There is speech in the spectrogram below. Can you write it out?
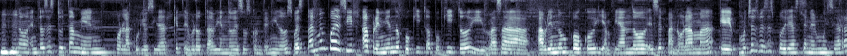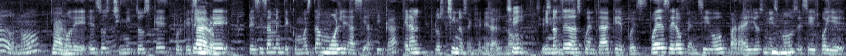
No, entonces tú también, por la curiosidad que te brota viendo esos contenidos, pues también puedes ir aprendiendo poquito a poquito y vas a abriendo un poco y ampliando ese panorama que muchas veces podrías tener muy cerrado, ¿no? Claro. Como de esos chinitos que, porque Claro. siempre, precisamente como esta mole asiática, eran los chinos en general, ¿no? Sí, sí, y no sí. te das cuenta que pues puede ser ofensivo para ellos mismos decir, oye,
